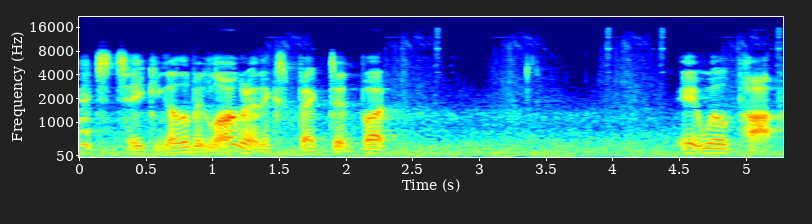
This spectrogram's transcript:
It's taking a little bit longer than expected, but it will pop.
